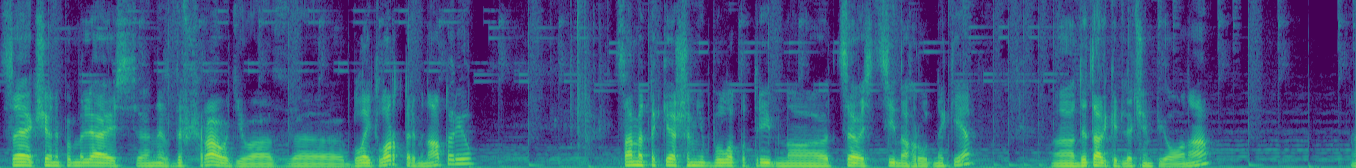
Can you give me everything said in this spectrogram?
Це, якщо я не помиляюсь, не з Девшраудів, а з Blade Lord термінаторів. Саме таке, що мені було потрібно, це ось ці нагрудники. Е, Детальки для чемпіона. Е,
